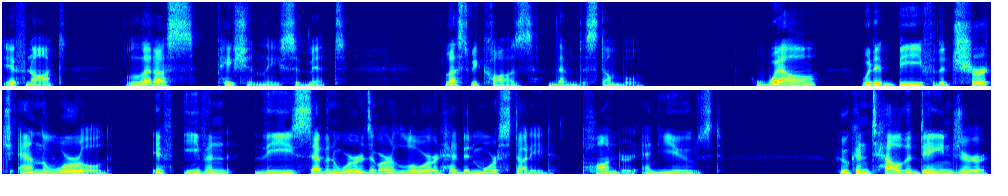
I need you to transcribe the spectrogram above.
If not, let us patiently submit, lest we cause them to stumble. Well would it be for the church and the world if even these seven words of our Lord had been more studied, pondered, and used. Who can tell the danger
